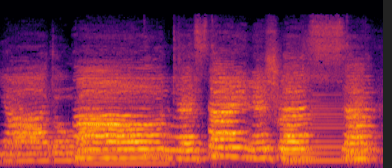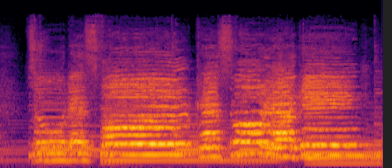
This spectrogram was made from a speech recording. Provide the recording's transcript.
Ja, du bautest deine Schlösser zu des Volkes Wohlergehen.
